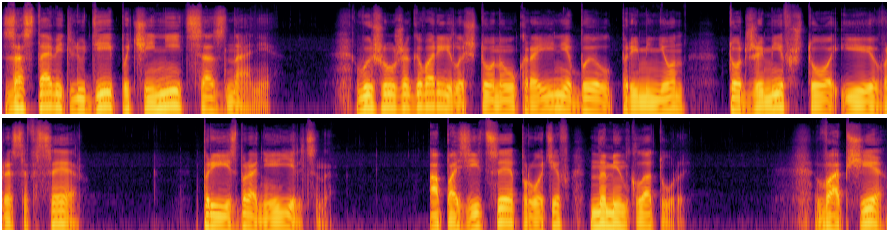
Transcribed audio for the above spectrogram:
заставить людей починить сознание. Выше уже говорилось, что на Украине был применен тот же миф, что и в РСФСР при избрании Ельцина. Оппозиция против номенклатуры. Вообще,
